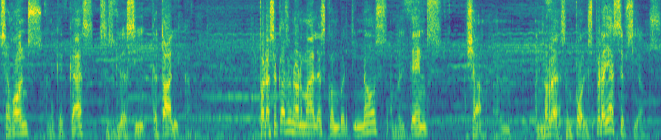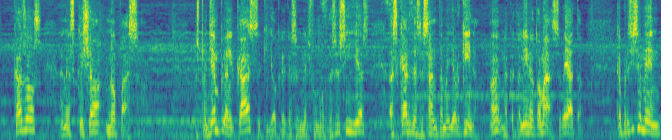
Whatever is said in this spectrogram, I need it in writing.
segons, en aquest cas, l'Església Catòlica. Però la cosa normal és convertir-nos, amb el temps, això, en, en no res, en pols. Però hi ha excepcions. casos en els que això no passa. És, per exemple, el cas, aquí jo crec que és el més famós de les illes, el cas de la Santa Mallorquina, eh? la Catalina Tomàs, la Beata, que precisament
